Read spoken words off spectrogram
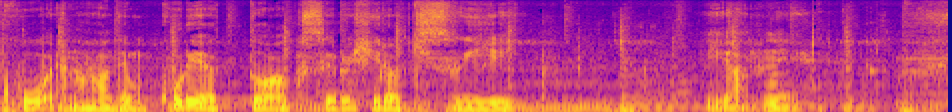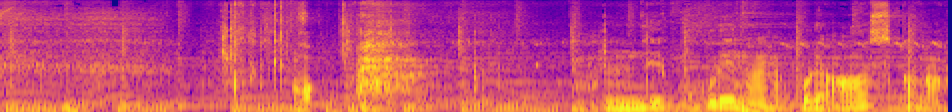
こうやな。でもこれやとアクセル開きすぎやね。あ。んでこれなんや？これアースかな？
